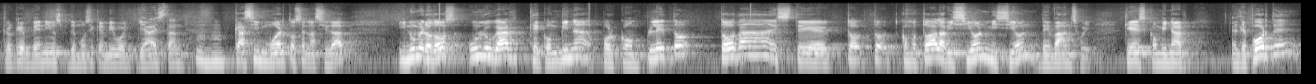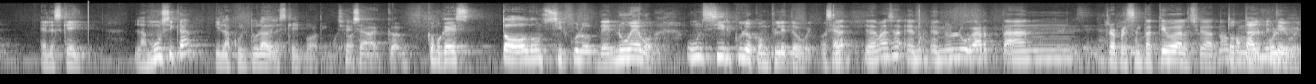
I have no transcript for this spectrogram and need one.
creo que venues de música en vivo ya están casi muertos en la ciudad. Y número dos, un lugar que combina por completo toda, este, to- to- como toda la visión, misión de Vans, güey, que es combinar el deporte, el skate, la música y la cultura del skateboarding, güey. Sí. O sea, co- como que es todo un círculo de nuevo, un círculo completo, güey. O sea, y además en, en un lugar tan representativo de la ciudad, ¿no? Como el Totalmente, güey.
